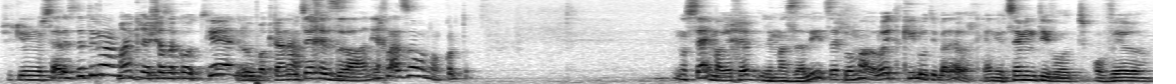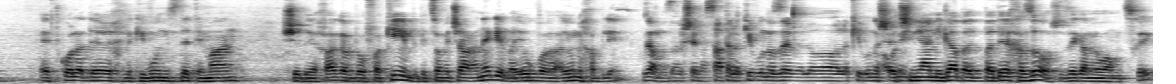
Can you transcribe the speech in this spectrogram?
שכאילו נוסע לשדה תימן. מה יקרה? יש אזעקות. כן, כאילו, בקטנה. הוא צריך עזרה, אני איך לעזור לו, הכל טוב. נוסע עם הרכב, למזלי צריך לומר, לא התקילו אותי בדרך, כי אני יוצא מנתיבות, עובר את כל הדרך לכיוון שדה תימן, שדרך אגב באופקים ובצומת שער הנגב היו כבר, היו מחבלים. זהו, מזל שנסעת לכיוון הזה ולא לכיוון השני. עוד שנייה ניגע בדרך חזור, שזה גם אירוע מצחיק.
